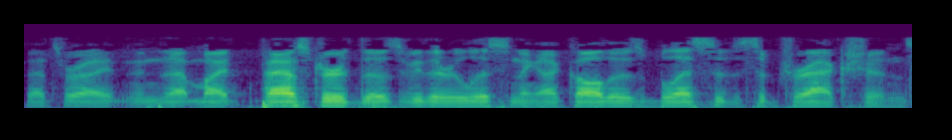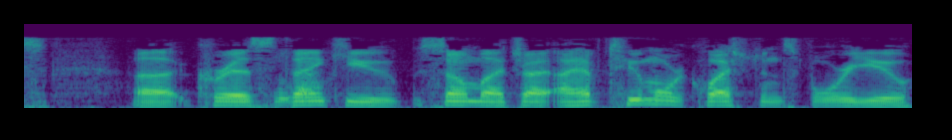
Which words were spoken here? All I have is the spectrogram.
That's right. And that might, Pastor, those of you that are listening, I call those blessed subtractions. Uh, Chris, thank you so much. I, I have two more questions for you.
